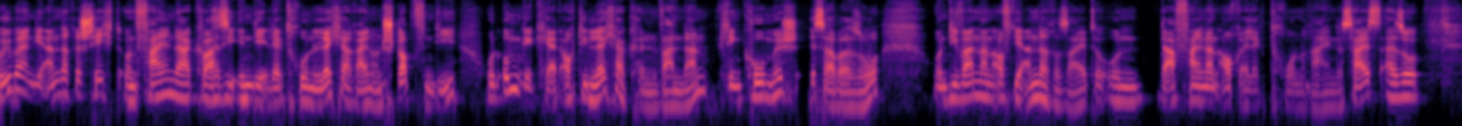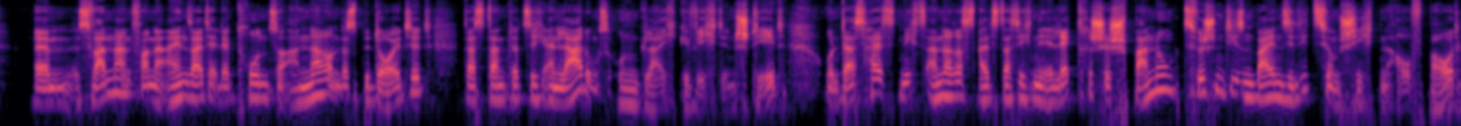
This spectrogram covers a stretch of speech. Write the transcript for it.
rüber in die andere Schicht und fallen da quasi in die Elektronenlöcher rein und stopfen die. Und umgekehrt, auch die Löcher können wandern. Klingt komisch, ist aber so. Und die wandern auf die andere Seite und da fallen dann auch Elektronen rein. Das heißt also, ähm, es wandern von der einen Seite Elektronen zur anderen und das bedeutet, dass dann plötzlich ein Ladungsungleichgewicht entsteht. Und das heißt nichts anderes, als dass sich eine elektrische Spannung zwischen diesen beiden Siliziumschichten aufbaut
